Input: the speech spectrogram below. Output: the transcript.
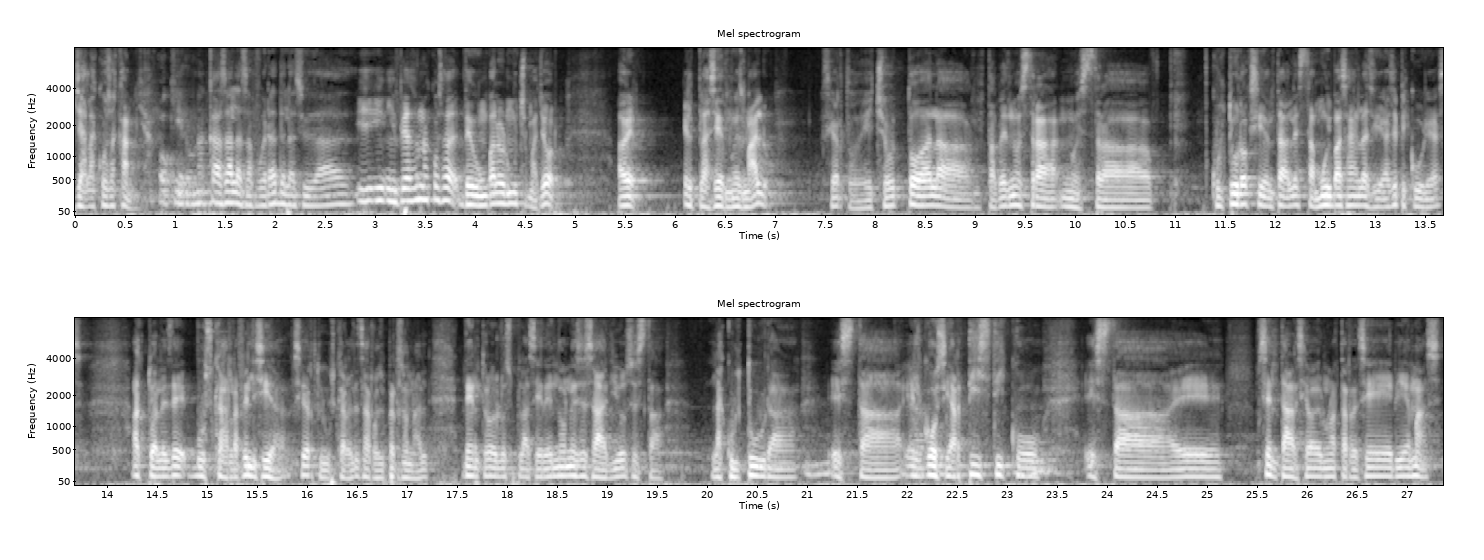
ya la cosa cambia. O quiero una casa a las afueras de la ciudad. Y, y empieza una cosa de un valor mucho mayor. A ver, el placer no es malo, ¿cierto? De hecho, toda la, tal vez nuestra, nuestra cultura occidental está muy basada en las ideas epicúreas actuales de buscar la felicidad, ¿cierto? Y buscar el desarrollo personal. Dentro de los placeres no necesarios está la cultura, está el goce artístico, está eh, sentarse a ver un atardecer y demás.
